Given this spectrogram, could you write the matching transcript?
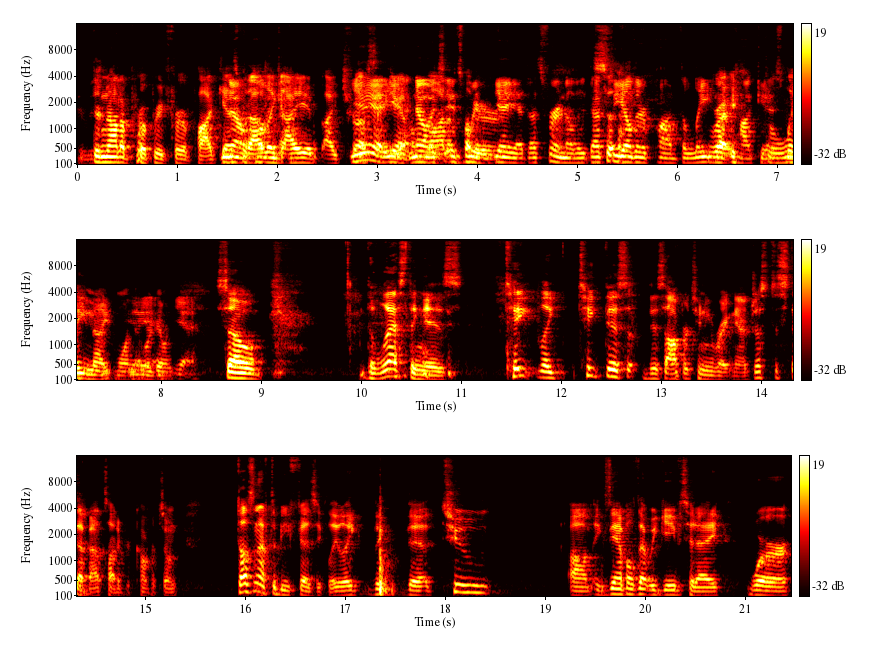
Was, They're not appropriate for a podcast, No, but I like. I I Yeah, trust. yeah, yeah. a No, it's it's weird. other- Yeah, yeah. That's for another. That's So- the other pod, the late Right, night podcast. the late night one yeah, that we're doing. Yeah. So the last thing is take like take this this opportunity right now just to step outside of your comfort zone. Doesn't have to be physically. Like the the two um, examples that we gave today were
